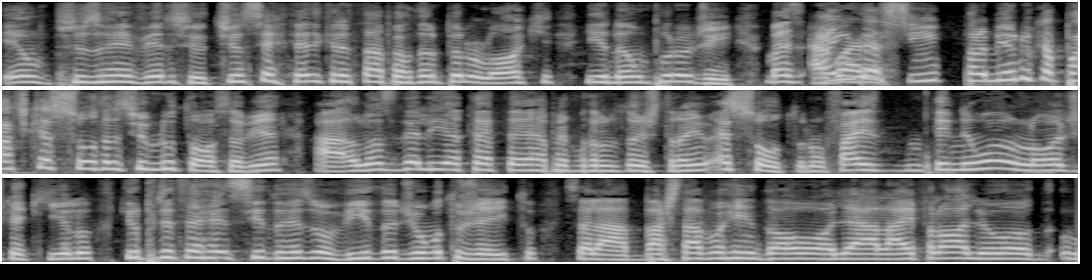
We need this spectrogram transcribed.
Eu preciso rever isso. Eu tinha certeza que ele tava perguntando pelo Loki e não por Odin. Mas Agora- ainda assim, pra mim, a única parte que é solta nesse filme do Thor, sabia? Ah, o lance dele ir até a Terra pra encontrar o Doutor Estranho é solto. Não faz, não tem nenhuma lógica aquilo. Aquilo podia ter sido resolvido de um outro jeito. Sei lá, bastava o Rendol olhar lá e falar: olha, o, o,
